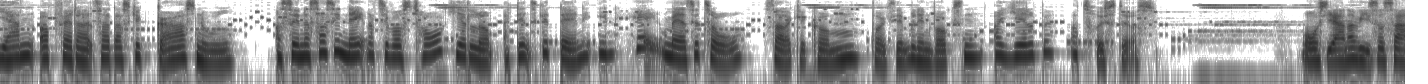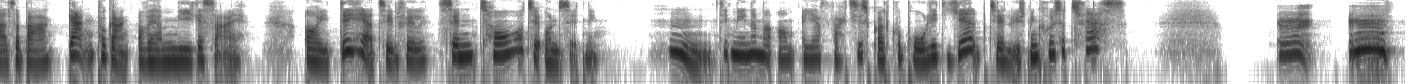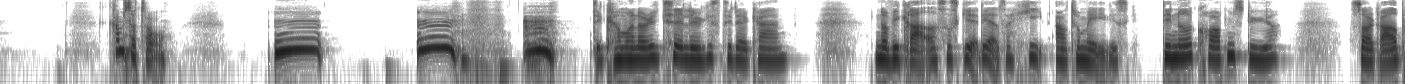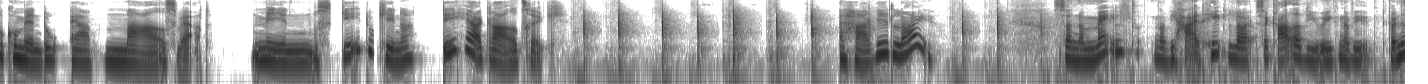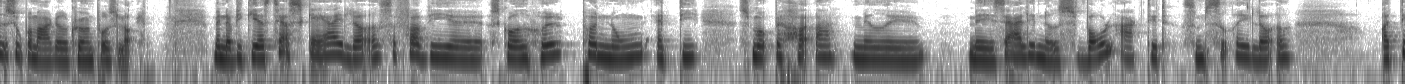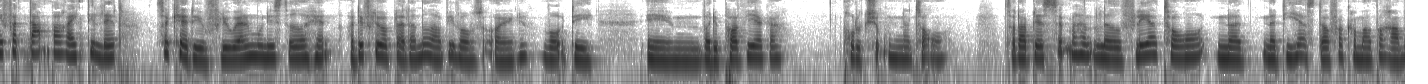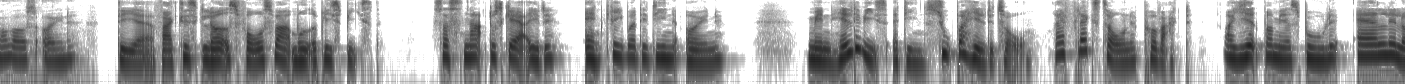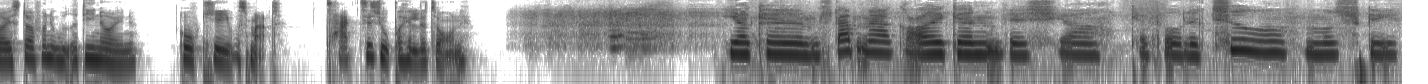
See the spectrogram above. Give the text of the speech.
Hjernen opfatter altså, at der skal gøres noget, og sender så signaler til vores tårerkirtel om, at den skal danne en hel masse tårer, så der kan komme for eksempel en voksen og hjælpe og trøste os. Vores hjerner viser sig altså bare gang på gang at være mega seje. Og i det her tilfælde sende tårer til undsætning. Hmm, det minder mig om, at jeg faktisk godt kunne bruge lidt hjælp til at løse min kryds og tværs. Mm, mm. Kom så, tårer. Mm, mm. Det kommer nok ikke til at lykkes, det der, Karen. Når vi græder, så sker det altså helt automatisk. Det er noget, kroppen styrer. Så at græde på kommando er meget svært. Men måske du kender det her grædetrik. At hakke et løg. Så normalt, når vi har et helt løg, så græder vi jo ikke, når vi går ned i supermarkedet og køber en pose løg. Men når vi giver os til at skære i løget, så får vi øh, skåret hul på nogle af de små beholdere med, øh, med særligt noget svoglagtigt, som sidder i løget. Og det fordamper rigtig let. Så kan det jo flyve alle mulige steder hen. Og det flyver blandt andet op i vores øjne, hvor det, øh, hvor det påvirker produktionen af tårer. Så der bliver simpelthen lavet flere tårer, når, når de her stoffer kommer op og rammer vores øjne. Det er faktisk lodets forsvar mod at blive spist. Så snart du skærer i det, angriber det dine øjne. Men heldigvis er din superheltetår, reflekstårne, på vagt og hjælper med at spule alle løgstofferne ud af dine øjne. Okay, hvor smart. Tak til superheltetårne. Jeg kan stoppe med at græde igen, hvis jeg kan få lidt tid, måske.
